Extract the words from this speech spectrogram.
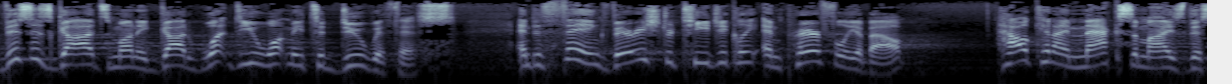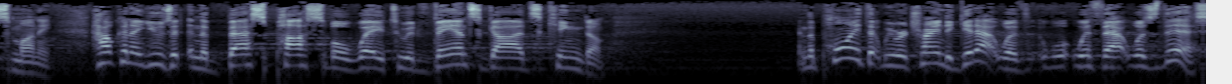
this is God's money. God, what do you want me to do with this? And to think very strategically and prayerfully about how can I maximize this money? How can I use it in the best possible way to advance God's kingdom? And the point that we were trying to get at with, with that was this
